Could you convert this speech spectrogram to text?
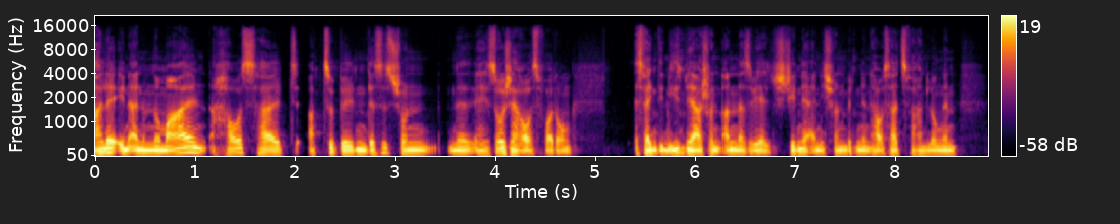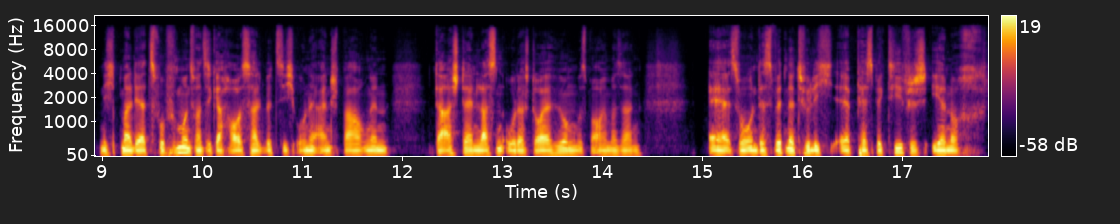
alle in einem normalen Haushalt abzubilden, das ist schon eine historische Herausforderung. Es fängt in diesem Jahr schon an. Also wir stehen ja eigentlich schon mitten in Haushaltsverhandlungen. Nicht mal der 225er Haushalt wird sich ohne Einsparungen darstellen lassen oder Steuererhöhungen, muss man auch immer sagen. Äh, so, und das wird natürlich äh, perspektivisch eher noch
